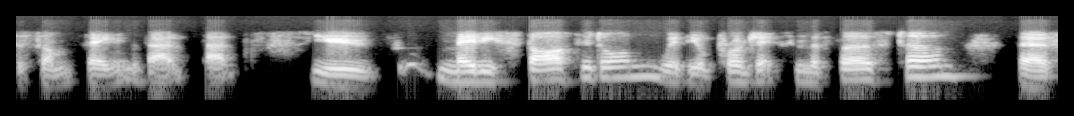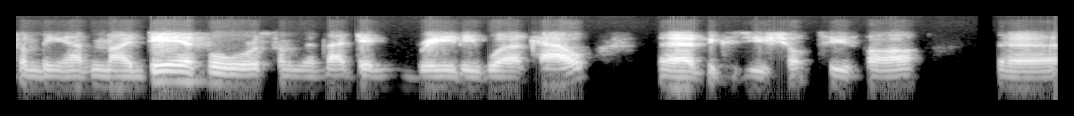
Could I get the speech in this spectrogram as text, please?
to something that that's you've maybe started on with your projects in the first term, uh, something you had an idea for, or something that didn't really work out uh, because you shot too far. Uh,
